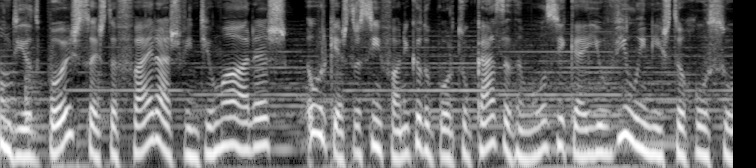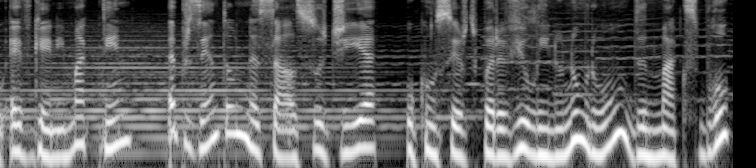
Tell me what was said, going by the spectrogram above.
Um dia depois, sexta-feira, às 21 horas, a Orquestra Sinfónica do Porto Casa da Música e o violinista russo Evgeny Makhtin apresentam na Sala Sugia o concerto para violino número 1 de Max Bruch,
